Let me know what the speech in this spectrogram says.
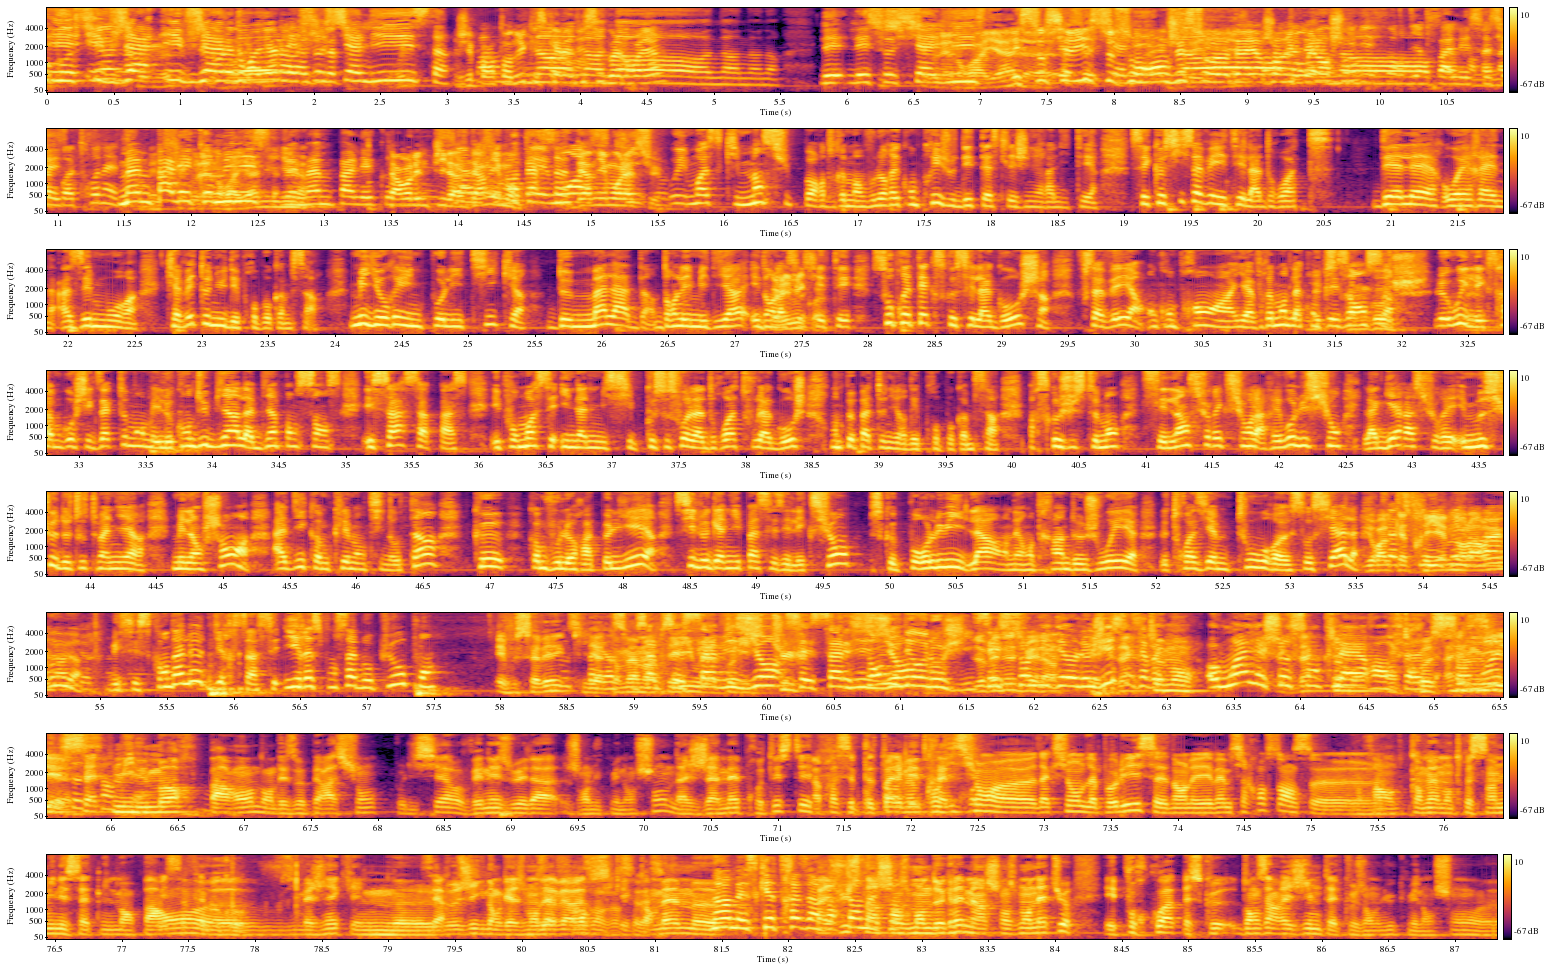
Yves Jalloin, les socialistes. J'ai pas entendu. Qu'est-ce qu'elle a dit, Ségolène Royal Non, non, non. Les, les, socialistes, les socialistes se sont rangés sur, derrière Jean-Luc Mélenchon. Non, pas les socialistes. Même pas les communistes. Même pas les Caroline Pilas, dernier mot. Dernier mot là-dessus. Oui, moi, ce qui m'insupporte vraiment, vous l'aurez compris, je déteste les généralités. Hein. C'est que si ça avait été la droite DLR au RN, à Zemmour, qui avait tenu des propos comme ça. Mais il y aurait une politique de malade dans les médias et dans la société, sous prétexte que c'est la gauche. Vous savez, on comprend, hein, il y a vraiment de la complaisance. Le, oui, l'extrême gauche, exactement. Mais le camp du bien, la bien-pensance. Et ça, ça passe. Et pour moi, c'est inadmissible. Que ce soit la droite ou la gauche, on ne peut pas tenir des propos comme ça. Parce que justement, c'est l'insurrection, la révolution, la guerre assurée. Et monsieur, de toute manière, Mélenchon a dit, comme Clémentine Autain, que, comme vous le rappeliez, s'il ne gagnait pas ses élections, puisque pour lui, là, on est en train de jouer le troisième tour euh, social. Il y aura le quatrième dans la rue. Mais c'est scandaleux de dire ça. C'est irresponsable au plus haut point. Et vous savez qu'il y a quand même un pays où la vision, C'est sa vision. C'est son idéologie. C'est son idéologie. Exactement. Au moins, les choses sont claires, en fait. Entre 5 000 et 7 000 morts par an dans des opérations policières au Venezuela, Jean-Luc Mélenchon n'a jamais protesté. Après, c'est peut-être pas les mêmes conditions euh, d'action de la police dans les mêmes circonstances. Euh. Enfin, quand même, entre 5 000 et 7 000 morts par an, euh, vous imaginez qu'il y a une logique d'engagement de la force qui est quand même... Non, mais ce qui est très important... Pas juste un changement de degré, mais un changement de nature. Et pourquoi? Parce que dans un régime tel que Jean-Luc Mélenchon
